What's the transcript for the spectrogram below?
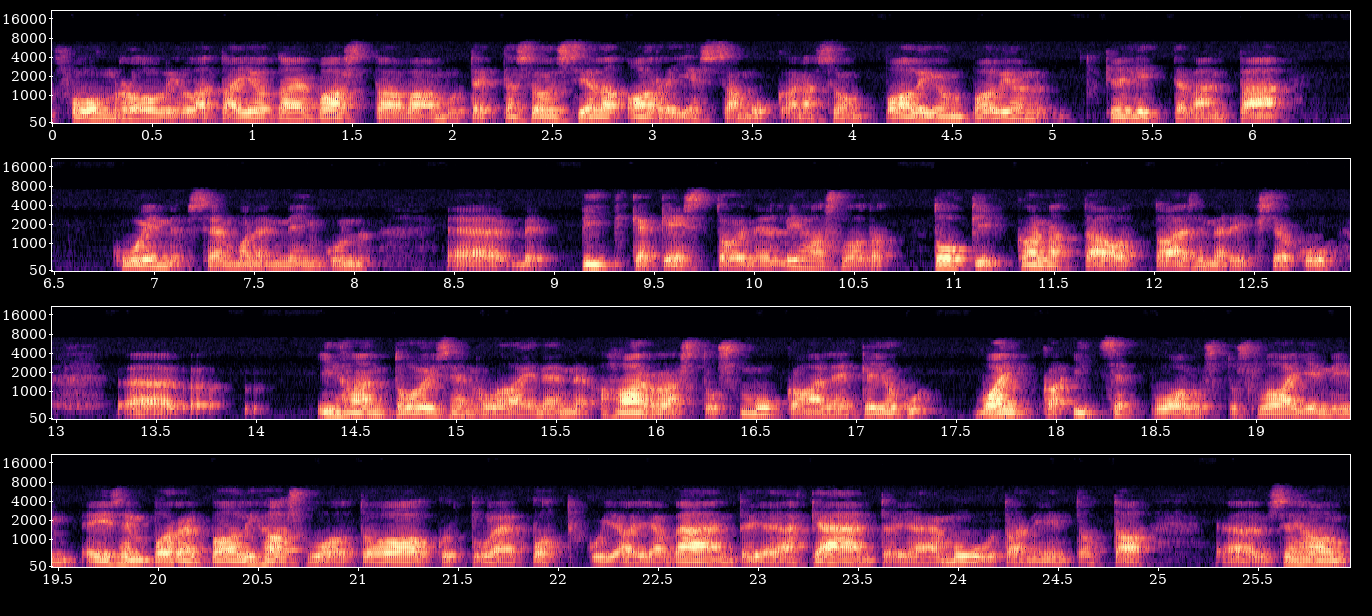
foam rollilla tai jotain vastaavaa, mutta että se olisi siellä arjessa mukana. Se on paljon paljon kehittävämpää kuin semmoinen niin kuin, pitkäkestoinen lihashuolto. Toki kannattaa ottaa esimerkiksi joku ihan toisenlainen harrastus mukaan, eli joku vaikka itsepuolustuslaji, niin ei sen parempaa lihashuoltoa ole, kun tulee potkuja ja vääntöjä ja kääntöjä ja muuta, niin tota, sehän on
